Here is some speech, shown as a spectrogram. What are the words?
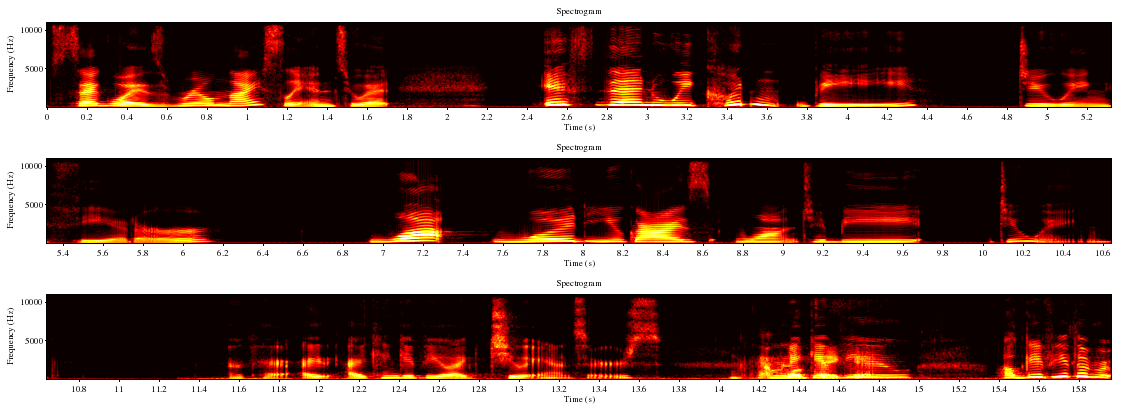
segues real nicely into it. If then we couldn't be doing theater, what would you guys want to be doing? Okay, I, I can give you like two answers. Okay, I'm gonna we'll give take it. you. I'll give you the re-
